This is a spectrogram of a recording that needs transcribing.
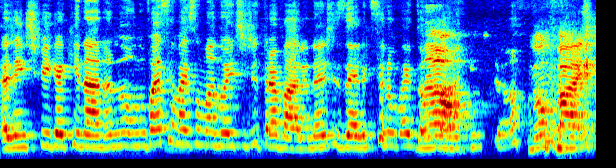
A gente fica aqui na. Não, não vai ser mais uma noite de trabalho, né, Gisele? Que você não vai tomar. Não, então. não vai.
